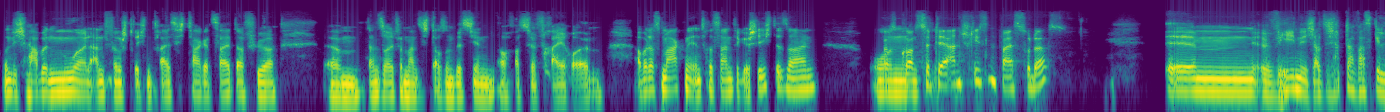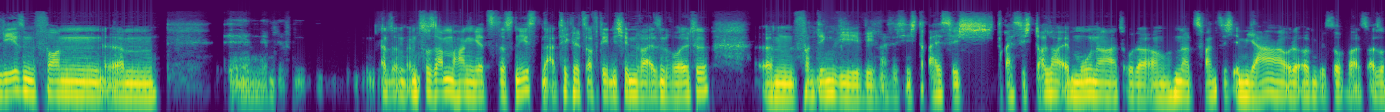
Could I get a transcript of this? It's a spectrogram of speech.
Und ich habe nur in Anführungsstrichen 30 Tage Zeit dafür. Ähm, dann sollte man sich da so ein bisschen auch was für freiräumen. Aber das mag eine interessante Geschichte sein. Und, was kostet der anschließend? Weißt du das? Ähm, wenig. Also ich habe da was gelesen von ähm, äh, also im, Zusammenhang jetzt des nächsten Artikels, auf den ich hinweisen wollte, ähm, von Dingen wie, wie weiß ich nicht, 30, 30 Dollar im Monat oder 120 im Jahr oder irgendwie sowas. Also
